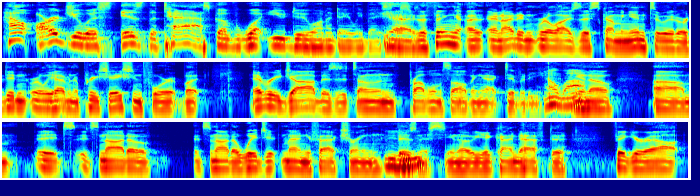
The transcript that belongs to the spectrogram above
how arduous is the task of what you do on a daily basis? Yeah, the thing, uh, and I didn't realize this coming into it, or didn't really have an appreciation for it, but every job is its own problem solving activity. Oh wow! You know, um, it's it's not a it's not a widget manufacturing mm-hmm. business. You know, you kind of have to figure out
